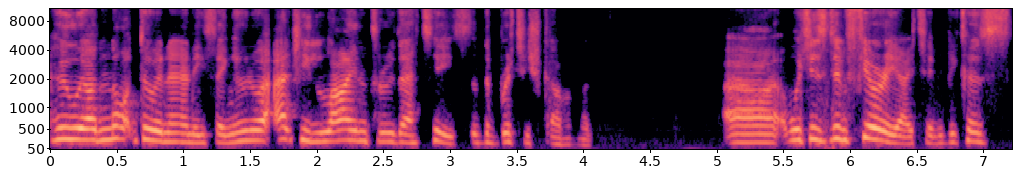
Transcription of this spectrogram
who are not doing anything, who are actually lying through their teeth, are the British government, uh, which is infuriating because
